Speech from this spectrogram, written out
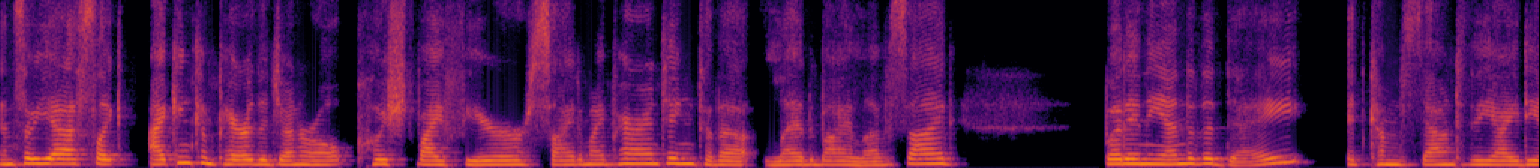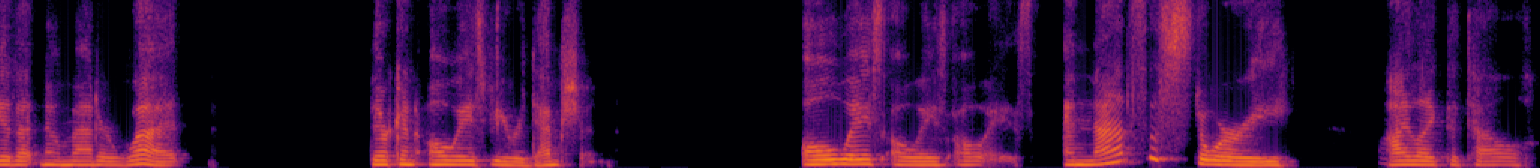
And so, yes, like I can compare the general pushed by fear side of my parenting to the led by love side. But in the end of the day, it comes down to the idea that no matter what, there can always be redemption. Always, always, always. And that's the story I like to tell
